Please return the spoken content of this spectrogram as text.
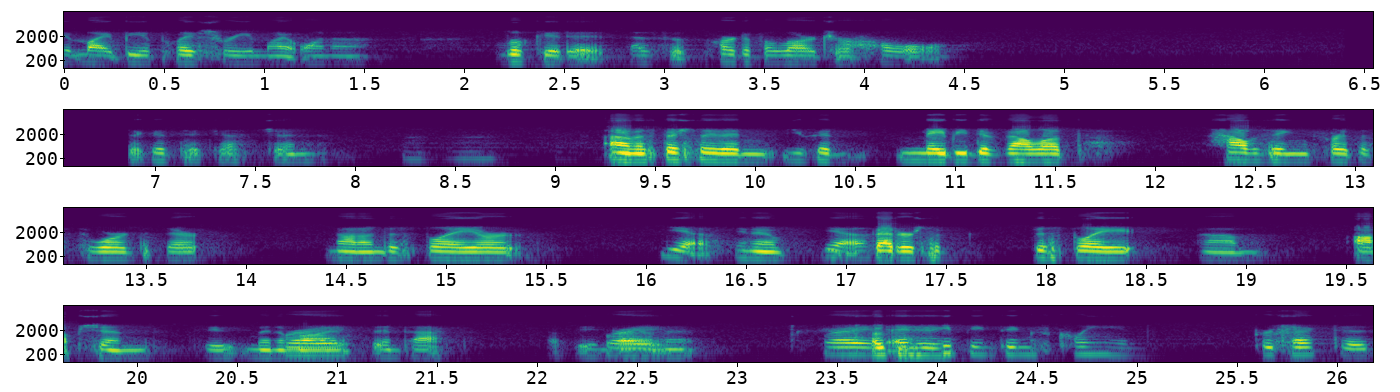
it might be a place where you might want to look at it as a part of a larger whole. It's a good suggestion. Um, especially then you could maybe develop housing for the swords that not on display or, Yes. you know, Yes. better sub- display um, options to minimize Right. the impact of the environment. Right, Okay. and keeping things clean, protected.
